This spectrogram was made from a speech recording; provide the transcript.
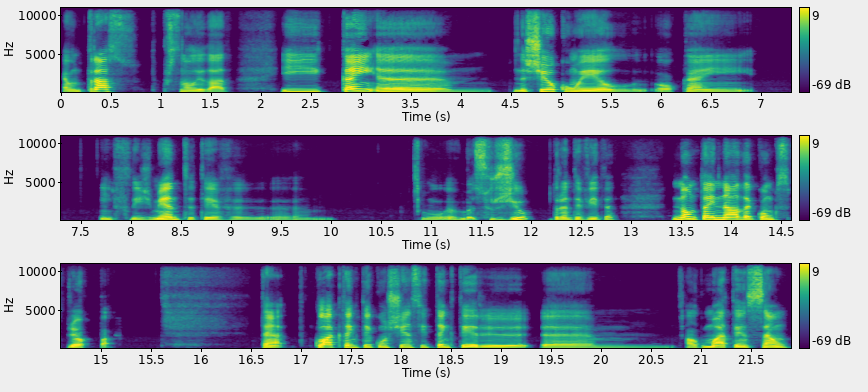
é um traço de personalidade, e quem uh, nasceu com ele, ou quem infelizmente teve. Uh, surgiu durante a vida, não tem nada com que se preocupar. Tem, claro que tem que ter consciência e tem que ter uh, alguma atenção,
